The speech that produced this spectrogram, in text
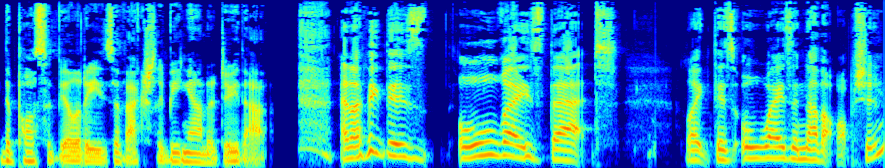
the possibilities of actually being able to do that. And I think there's always that like there's always another option.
